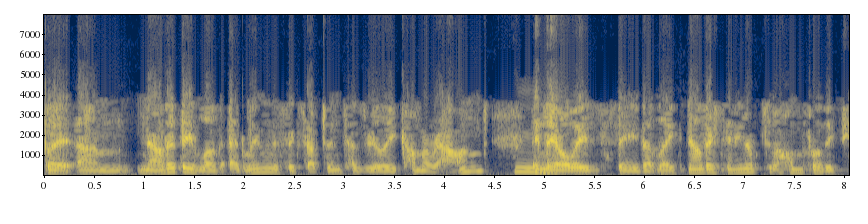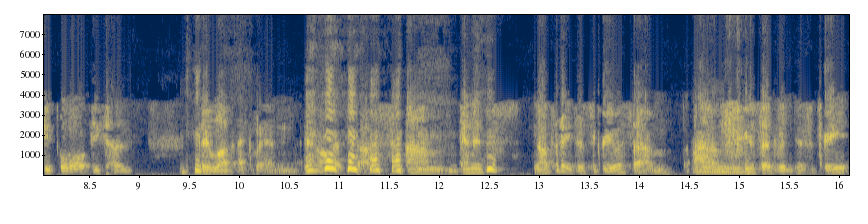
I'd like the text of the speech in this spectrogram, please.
But um, now that they love Edwin, this acceptance has really come around. And they always say that like now they're standing up to the homophobic people because they love Edwin and all that stuff. Um, and it's not that I disagree with them. Um, because Edwin is great.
